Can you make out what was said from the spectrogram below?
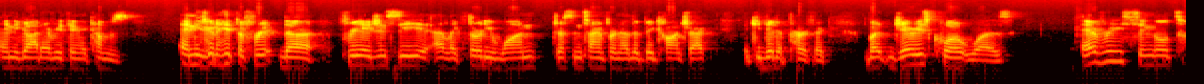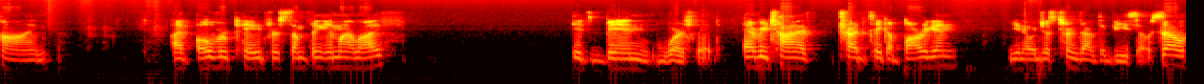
and he got everything that comes, and he's gonna hit the free the free agency at like 31 just in time for another big contract. Like he did it perfect. But Jerry's quote was, "Every single time I've overpaid for something in my life." it's been worth it. Every time I've tried to take a bargain, you know, it just turns out to be so. So,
